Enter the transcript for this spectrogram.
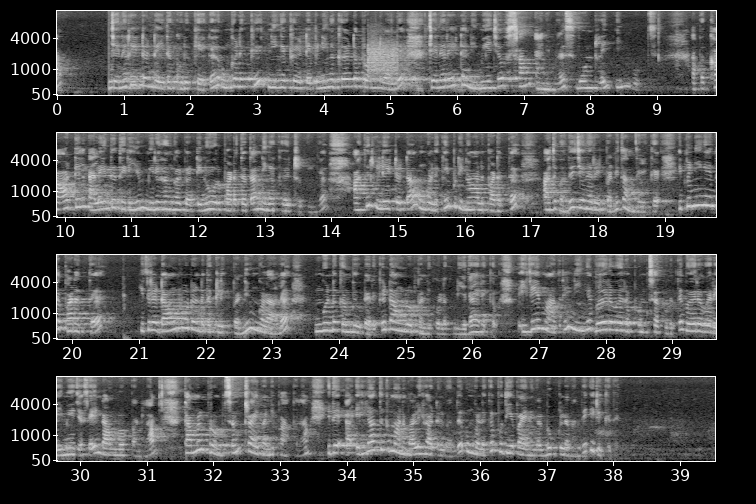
ஜெனரேட் என்ற இதை கொடுக்க உங்களுக்கு நீங்கள் கேட்ட இப்போ நீங்கள் கேட்ட ப்ராம்ப்ட் வந்து generate an image of some animals wandering in woods அப்போ காட்டில் அலைந்து திரியும் மிருகங்கள் பற்றின ஒரு படத்தை தான் நீங்கள் கேட்டிருக்கீங்க. அது ரிலேட்டடாக உங்களுக்கு இப்படி நாலு படத்தை அது வந்து ஜெனரேட் பண்ணி தந்திருக்கு. இப்போ நீங்கள் இந்த படத்தை இதில் டவுன்லோடுன்றதை கிளிக் பண்ணி உங்களால் உங்களோட கம்ப்யூட்டருக்கு டவுன்லோட் பண்ணி கொள்ளக்கூடியதாக இருக்கும் இதே மாதிரி நீங்கள் வேறு வேறு ப்ரொம்ஸை கொடுத்து வேறு வேறு இமேஜஸையும் டவுன்லோட் பண்ணலாம். தமிழ் ப்ரொம்ஸும் ட்ரை பண்ணி பார்க்கலாம். இது எல்லாத்துக்குமான வழிகாட்டல் வந்து உங்களுக்கு புதிய பயணங்கள் புக்கில் வந்து இருக்குது.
